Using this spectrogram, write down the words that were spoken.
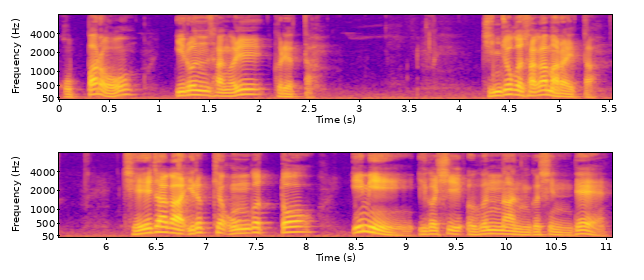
곧바로 이런 상을 그렸다. 진조거사가 말하였다. 제자가 이렇게 온 것도 이미 이것이 어긋난 것인데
